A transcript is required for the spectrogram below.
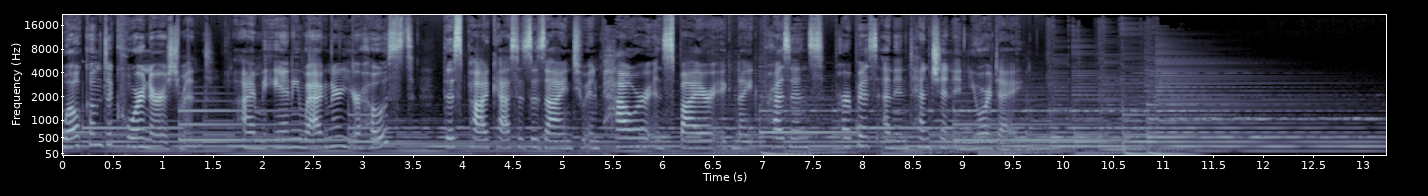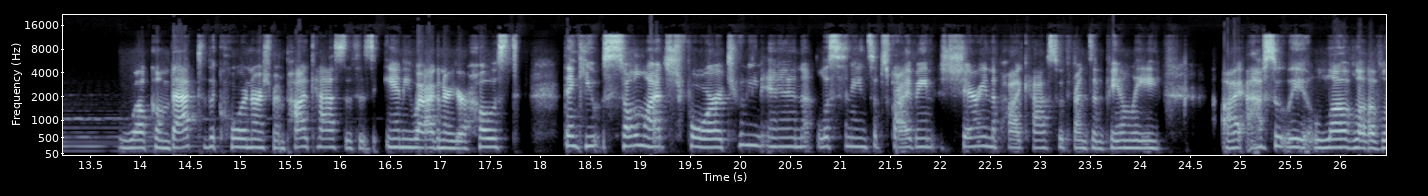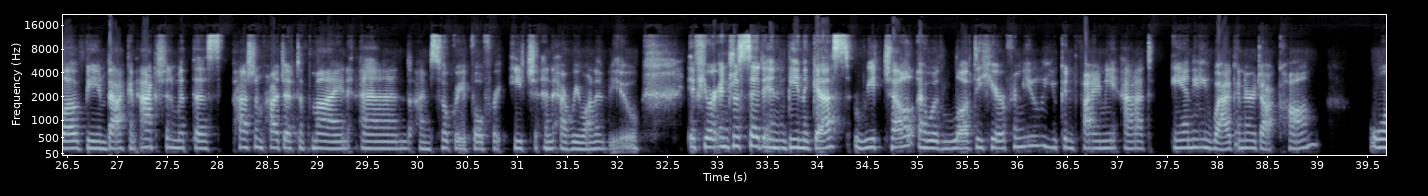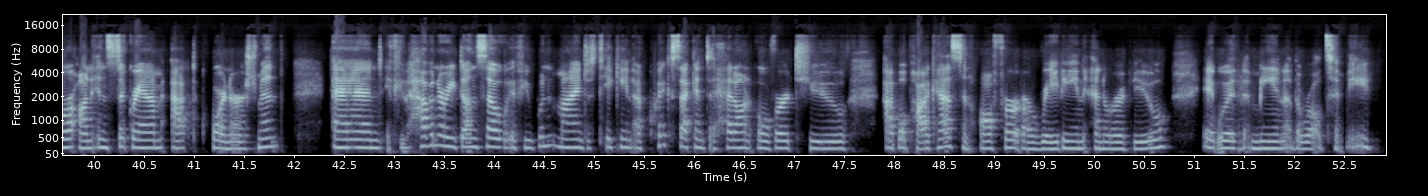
Welcome to Core Nourishment. I'm Annie Wagner, your host. This podcast is designed to empower, inspire, ignite presence, purpose, and intention in your day. Welcome back to the Core Nourishment Podcast. This is Annie Wagner, your host. Thank you so much for tuning in, listening, subscribing, sharing the podcast with friends and family. I absolutely love, love, love being back in action with this passion project of mine. And I'm so grateful for each and every one of you. If you're interested in being a guest, reach out. I would love to hear from you. You can find me at anniewagner.com or on Instagram at Core Nourishment. And if you haven't already done so, if you wouldn't mind just taking a quick second to head on over to Apple Podcasts and offer a rating and a review, it would mean the world to me.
